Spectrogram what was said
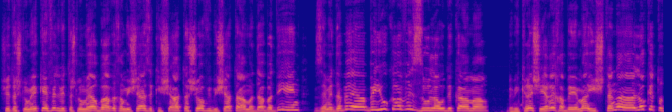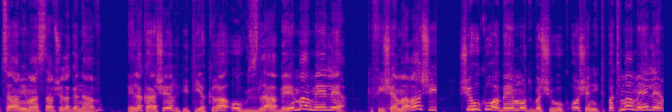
שתשלומי כפל ותשלומי ארבעה וחמישה זה כשעת השווי בשעת העמדה בדין, זה מדבר ביוקרא וזולה דקאמר. במקרה שערך הבהמה השתנה לא כתוצאה ממעשיו של הגנב, אלא כאשר התייקרה או הוזלה הבהמה מאליה, כפי שאמר רש"י, שהוכרו הבהמות בשוק, או שנתפטמה מאליה.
